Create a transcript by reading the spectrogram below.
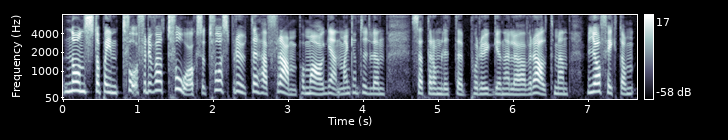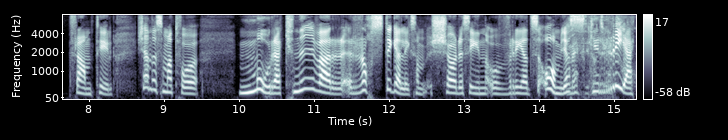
någon stoppade in två, för det var två också, två sprutor här fram på magen. Man kan tydligen sätta dem lite på ryggen eller överallt men, men jag fick dem fram till. kändes som att två moraknivar, rostiga, liksom, kördes in och vreds om. Jag Men skrek!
